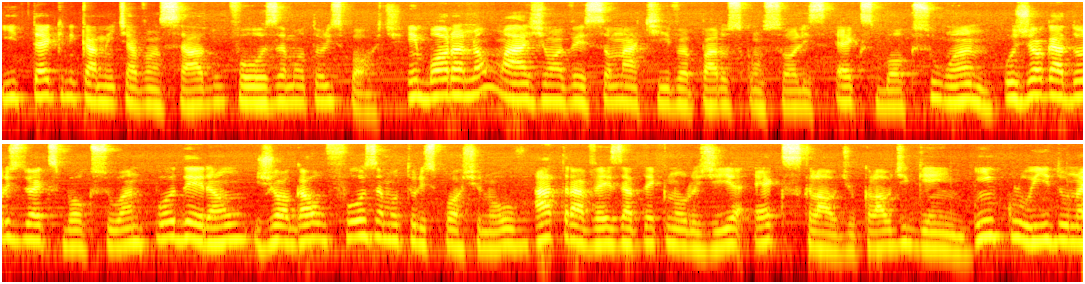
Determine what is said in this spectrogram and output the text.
e tecnicamente avançado Forza Motorsport. Embora não haja uma versão nativa para os consoles Xbox One, os jogadores do Xbox One poderão jogar o Forza Motorsport novo através da tecnologia xCloud, o Cloud Game, incluído no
